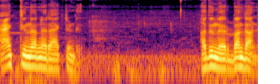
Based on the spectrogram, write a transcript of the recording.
ആക്ട് എന്ന് പറഞ്ഞൊരു ആക്ട് ഉണ്ട്. അത് നിർബന്ധമാണ്.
